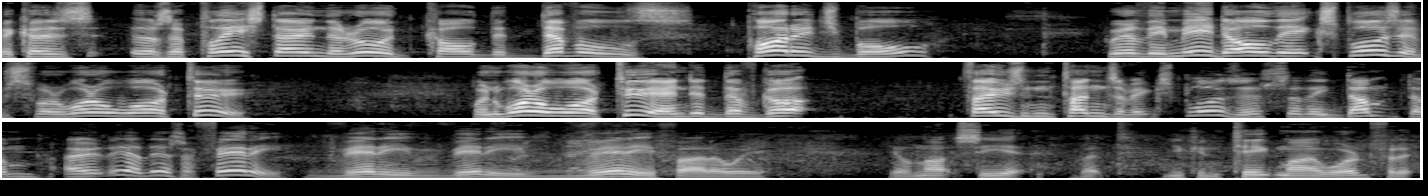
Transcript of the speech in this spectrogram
Because there's a place down the road called the Devil's Porridge Bowl where they made all the explosives for World War II. When World War II ended, they've got thousand tons of explosives, so they dumped them out there. There's a ferry, very, very, very far away. You'll not see it, but you can take my word for it.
